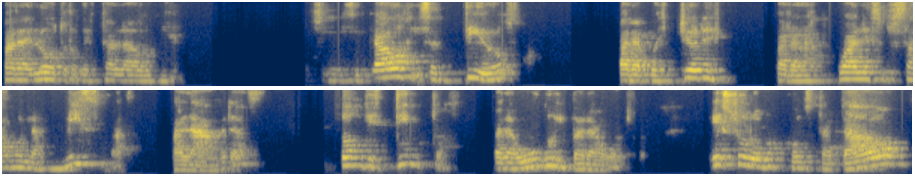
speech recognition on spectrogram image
para el otro que está al lado mío. Los significados y sentidos para cuestiones para las cuales usamos las mismas palabras son distintos para uno y para otro. Eso lo hemos constatado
